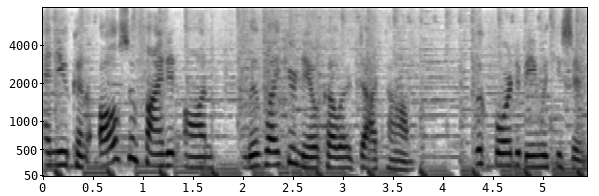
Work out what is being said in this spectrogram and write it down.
And you can also find it on livelikeyournailcolor.com. Look forward to being with you soon.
